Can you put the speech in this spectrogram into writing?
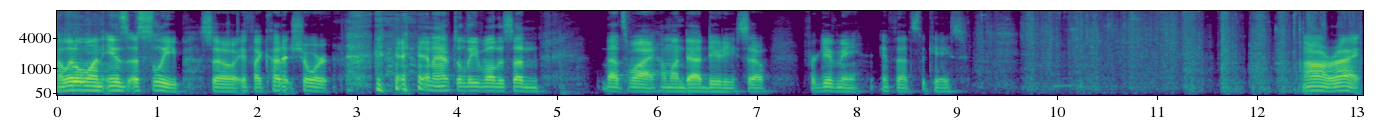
My little one is asleep, so if I cut it short and I have to leave all of a sudden, that's why I'm on dad duty, so forgive me if that's the case. All right,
